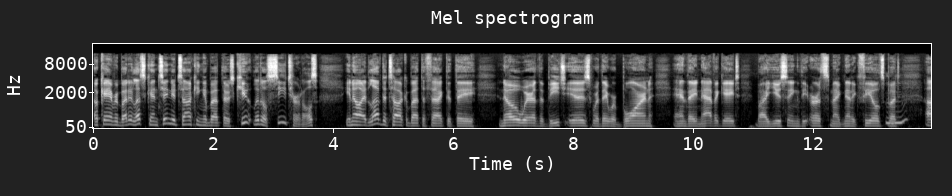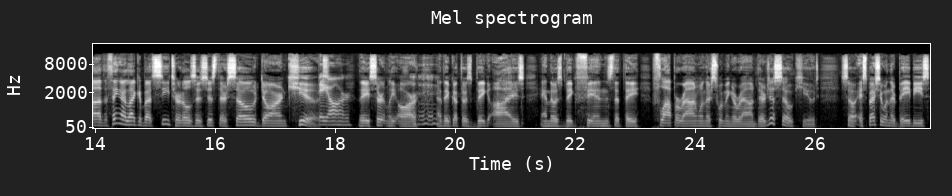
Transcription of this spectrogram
Okay, everybody, let's continue talking about those cute little sea turtles. You know, I'd love to talk about the fact that they know where the beach is, where they were born, and they navigate by using the Earth's magnetic fields. But mm -hmm. Uh, the thing I like about sea turtles is just they're so darn cute. They are. They certainly are. and they've got those big eyes and those big fins that they flop around when they're swimming around. They're just so cute. So, especially when they're babies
